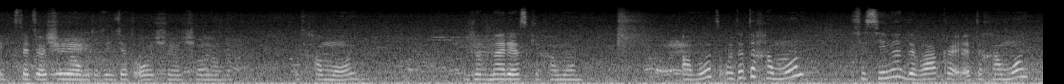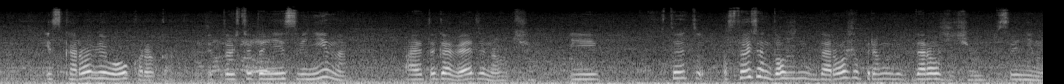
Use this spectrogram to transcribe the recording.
И, кстати, очень много тут едят, очень-очень много. Вот хамон, уже в нарезке хамон. А вот, вот это хамон cecina de vaca, это хамон из коровьего окорока. Это, то есть это не свинина, а это говядина вообще. И стоит, стоить он должен дороже, прям дороже, чем свинина.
